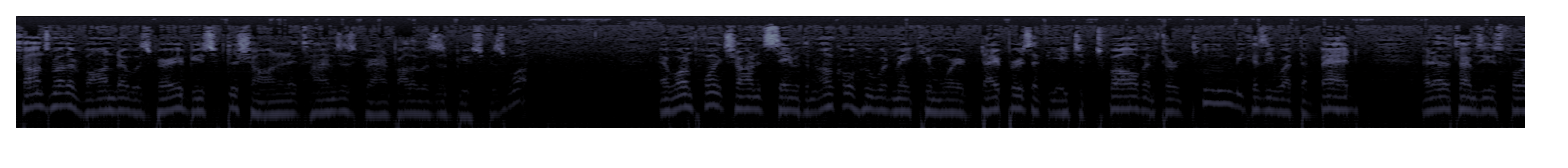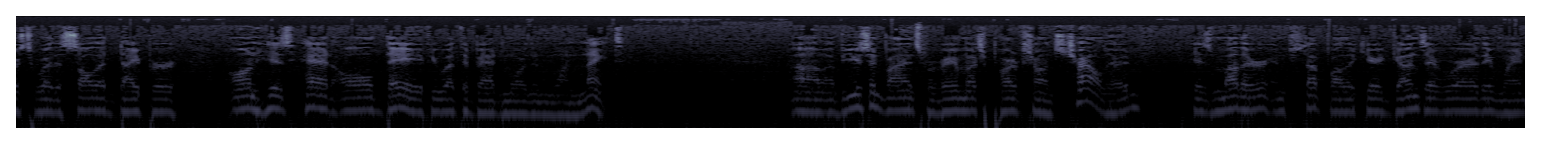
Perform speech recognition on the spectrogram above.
Sean's mother, Vonda, was very abusive to Sean, and at times his grandfather was abusive as well. At one point, Sean had stayed with an uncle who would make him wear diapers at the age of 12 and 13 because he wet the bed. At other times, he was forced to wear the solid diaper on his head all day if he wet the bed more than one night. Um, abuse and violence were very much part of Sean's childhood. His mother and stepfather carried guns everywhere they went.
